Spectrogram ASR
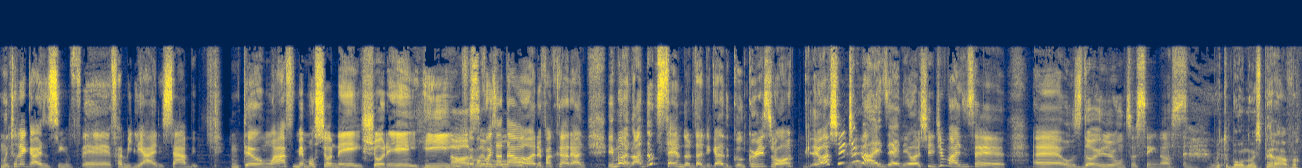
Muito legais, assim, é, familiares, sabe? Então, ah, me emocionei, chorei, ri. Nossa, foi uma coisa vou- da hora pra caralho. E, mano, Adam Sandler, tá ligado? Com o Chris Rock. Eu achei demais, ele. Eu achei demais isso é, é, os dois juntos, assim, nossa. Muito bom, não esperava.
